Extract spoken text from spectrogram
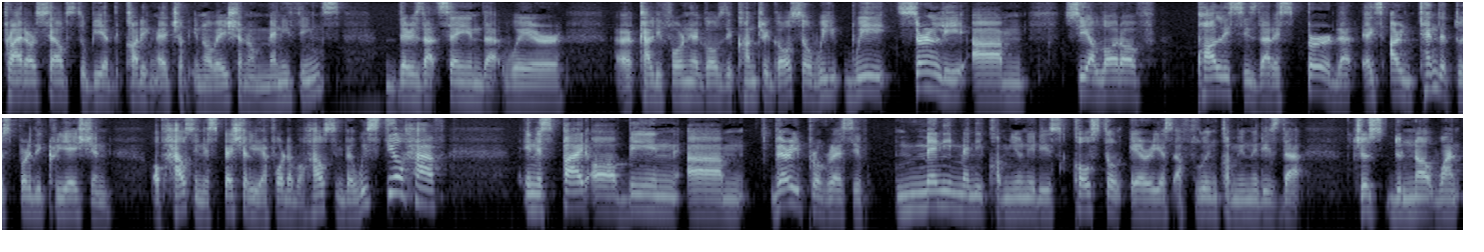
pride ourselves to be at the cutting edge of innovation on many things. There is that saying that where uh, California goes, the country goes. So we we certainly um, see a lot of policies that spur that are intended to spur the creation of housing, especially affordable housing. But we still have, in spite of being um, very progressive, many many communities, coastal areas, affluent communities that just do not want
